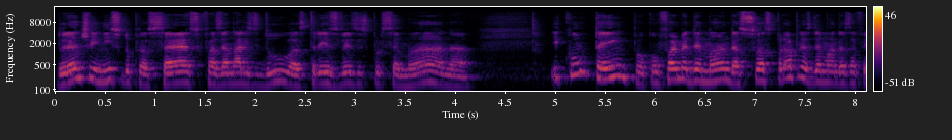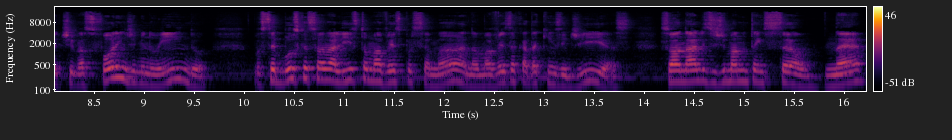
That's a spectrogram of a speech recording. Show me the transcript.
durante o início do processo, fazer análise duas, três vezes por semana, e com o tempo, conforme a demanda, as suas próprias demandas afetivas forem diminuindo, você busca seu analista uma vez por semana, uma vez a cada 15 dias, são análises de manutenção, né?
